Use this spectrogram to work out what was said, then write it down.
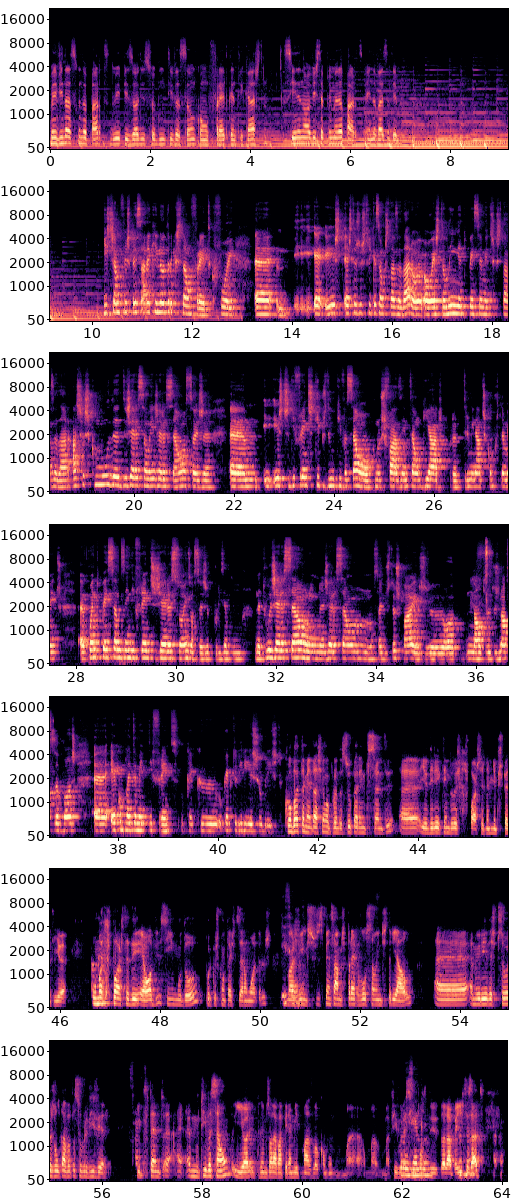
Bem-vindo à segunda parte do episódio sobre motivação com o Fred Cantricastro. Se ainda não ouviste a primeira parte, ainda vais a tempo. Isto já me fez pensar aqui noutra questão, Fred, que foi uh, esta justificação que estás a dar, ou, ou, esta linha de pensamentos que estás a dar, achas que muda de geração em geração? Ou seja, um, estes diferentes tipos de motivação, ou que nos fazem então guiar para determinados comportamentos, quando pensamos em diferentes gerações, ou seja, por exemplo, na tua geração e na geração, não sei, dos teus pais, ah, ou na altura dos nossos avós, ah, é completamente diferente. O que é que, o que, é que tu dirias sobre isto? Completamente, acho que é uma pergunta super interessante. Eu diria que tem duas respostas na minha perspectiva. Uma resposta de é óbvio, sim, mudou, porque os contextos eram outros. Diferente. Nós vimos, se pensarmos pré-revolução industrial, a maioria das pessoas lutava para sobreviver. E, portanto, a, a, motivação, e podemos olhar para a pirâmide de Maslow como uma, uma, uma figura simples de, de, olhar para isto, uhum. exato.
